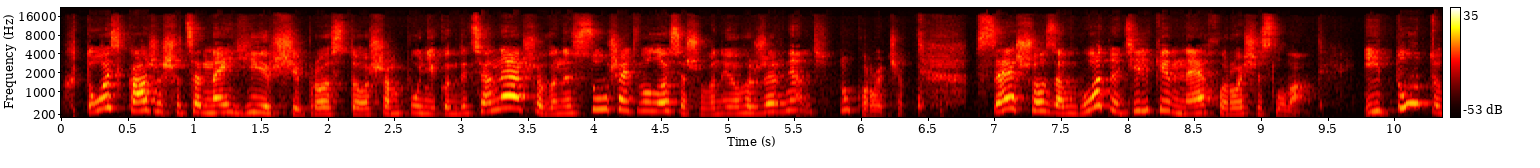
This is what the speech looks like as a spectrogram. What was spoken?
хтось каже, що це найгірші просто шампуні кондиціонер, що вони сушать волосся, що вони його жирнять. Ну, коротше, все, що завгодно, тільки не хороші слова. І тут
